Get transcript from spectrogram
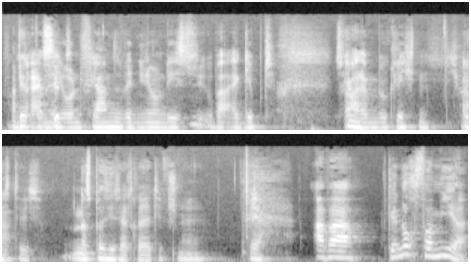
Von drei Millionen Fernsehbedienungen, die es überall gibt, zu ja. allem Möglichen. Richtig. Und das passiert halt relativ schnell. Ja. Aber genug von mir.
